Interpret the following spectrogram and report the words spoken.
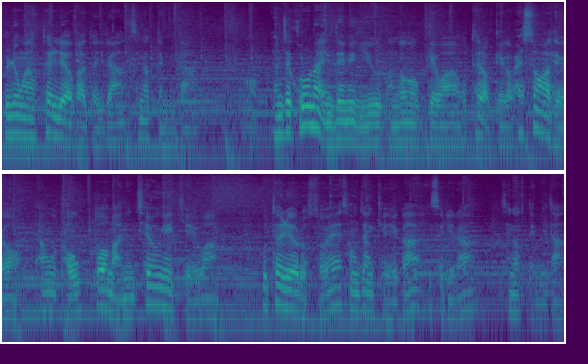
훌륭한 호텔리어가 되리라 생각됩니다. 어, 현재 코로나 엔데믹 이후 관광업계와 호텔 업계가 활성화되어 향후 더욱더 많은 채용의 기회와 호텔리어로서의 성장 기회가 있으리라 생각됩니다.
